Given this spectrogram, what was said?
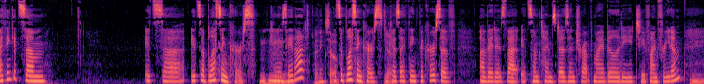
I think it's um, it's uh, it's a blessing curse. Can I say mm-hmm. that? I think so. It's a blessing curse Yeah. because I think the curse of of it is that it sometimes does interrupt my ability to find freedom, mm.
